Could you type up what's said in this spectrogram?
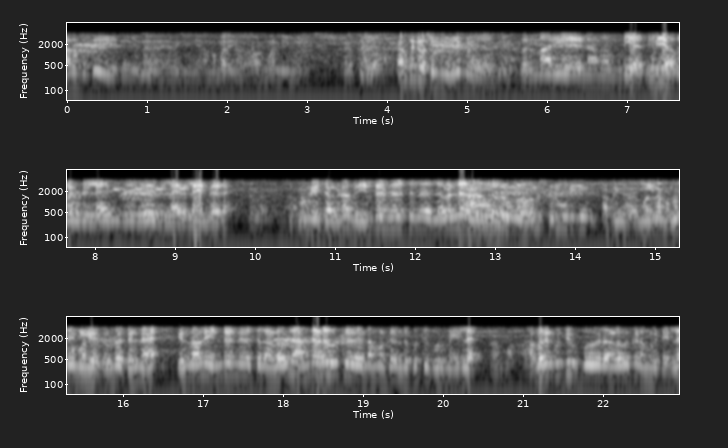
அதை பற்றி நீங்கள் என்ன நினைக்கிறீங்க? அந்த மாதிரி அவர் மாதிரி நீங்கள் கருத்துக்களை கருத்துக்களை சொல்றீங்க வெளிப்படையாக சொல்றீங்க. ஒரு மாதிரி நாம முடியாது. முடியாது. அவருடைய லைன் லைன் வேற. சுப்பிரமணிய சாமினா அவர் இன்டர்நேஷனல் லெவல்ல உங்களை வந்து சிறுகுடியின் அப்படிங்கிற மாதிரி தான் மக்கள் நீங்க சொல்றாங்க. இருந்தாலும் இன்டர்நேஷனல் அளவுல அந்த அளவுக்கு நமக்கு அந்த புத்தி கூர்மை இல்ல ஆமா அவரை குத்தி போகிற அளவுக்கு நம்மகிட்ட இல்ல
